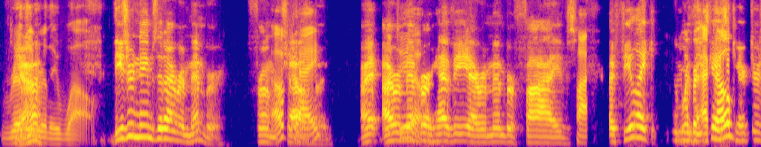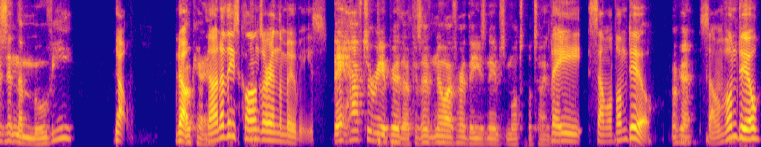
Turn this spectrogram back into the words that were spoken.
really, Yeah. really well. These are names that I remember from Okay. childhood. I I You do. remember Heavy. I remember Fives. Five. I feel like You were remember these Echo? guys characters in the movie? No, no, Okay. none of these clones are in the movies. They have to reappear though, because I know I've heard these names multiple times. They some of them do, okay. some of them do.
